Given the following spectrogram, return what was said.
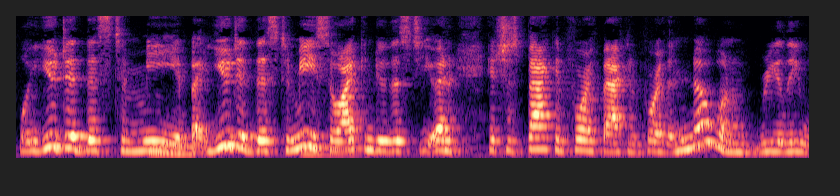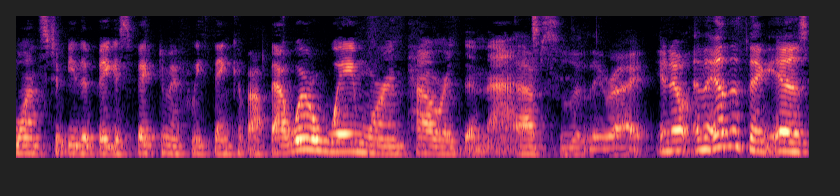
well, you did this to me, mm-hmm. but you did this to me, so I mm-hmm. can do this to you, and it's just back and forth, back and forth, and no one really wants to be the biggest victim if we think about that. We're way more empowered than that. Absolutely right. You know, and the other thing is,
